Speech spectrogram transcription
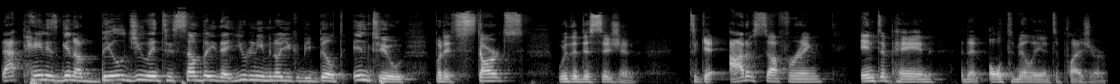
That pain is going to build you into somebody that you didn't even know you could be built into. But it starts with a decision to get out of suffering into pain and then ultimately into pleasure.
